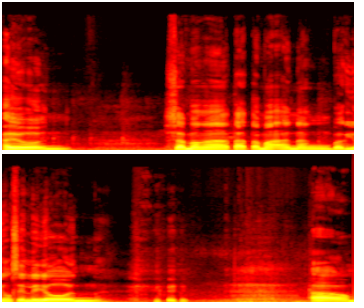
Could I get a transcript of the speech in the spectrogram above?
ayun, sa mga tatamaan ng bagyong si Leon, um,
